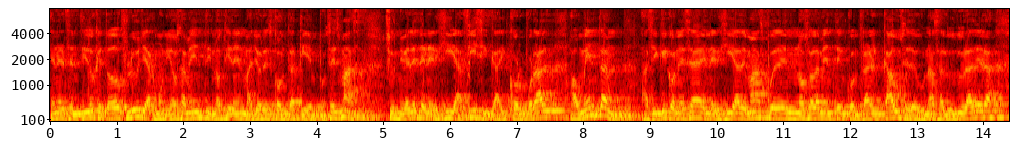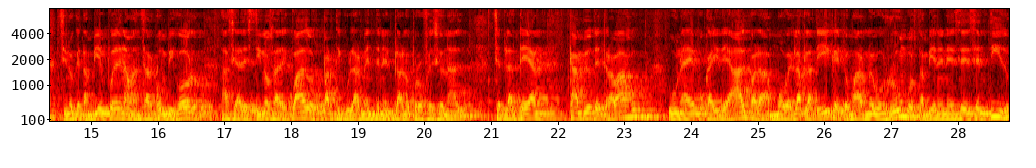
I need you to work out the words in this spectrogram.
en el sentido que todo fluye armoniosamente y no tienen mayores contratiempos. Es más, sus niveles de energía física y corporal aumentan, así que con esa energía además pueden no solamente encontrar el cauce de una salud duradera, sino que también pueden avanzar con vigor hacia destinos adecuados, particularmente en el plano profesional. Se plantean cambios de trabajo, una época ideal para mover la platica y tomar nuevos rumbos también en ese sentido.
